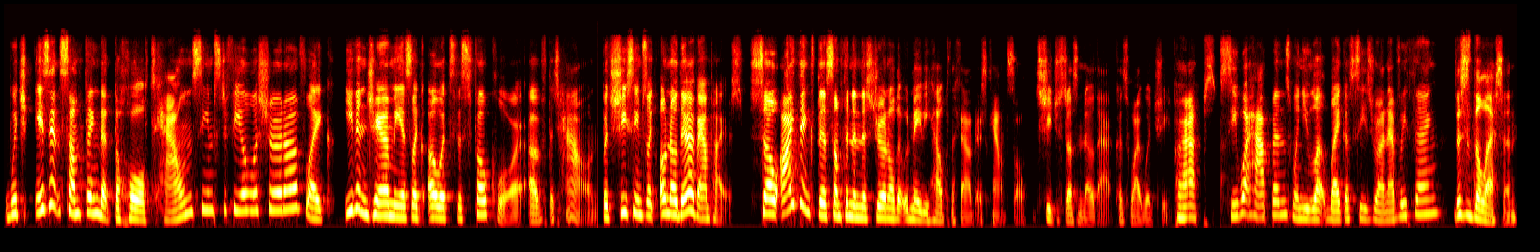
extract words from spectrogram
which isn't something that the whole town seems to feel assured of. Like, even Jeremy is like, oh, it's this folklore of the town. But she seems like, oh, no, there are vampires. So I think there's something in this journal that would maybe help the Founders Council. She just doesn't know that because why would she? Perhaps. See what happens when you let legacies run everything? This is the lesson.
